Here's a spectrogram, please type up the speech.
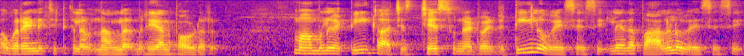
ఒక రెండు చిటికల నల్ల మిరియాల పౌడర్. మామూలుగా టీ కాచి చేస్తున్నటువంటి టీలో వేసేసి లేదా పాలలో వేసేసి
